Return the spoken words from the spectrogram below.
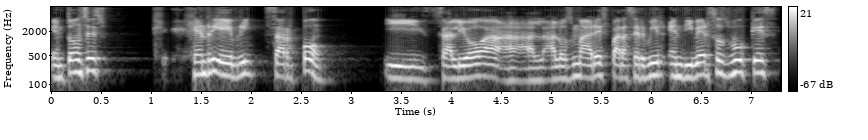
Entonces, Henry Avery zarpó y salió a, los mares para servir en diversos buques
